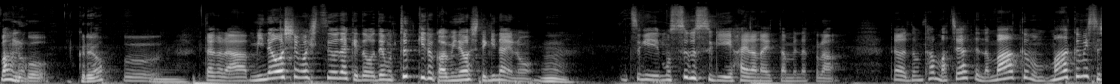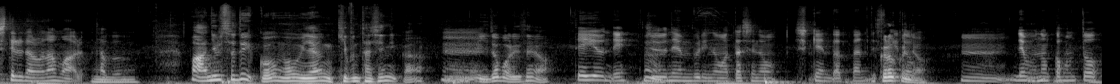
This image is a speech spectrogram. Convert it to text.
番号。 그래요? うん。だから、見直しも必要だけど、でも、トゥッキーとかは見直しできないの。 음. 次、もうすぐ次入らないとダメだから。だから、でも多分間違ってんだ。マークも、マークミスしてるだろうな、もある。多分。 뭐 아닐 수도 있고 뭐 그냥 기분 탓이니까 그냥 잊어버리세요. っていうね、うん10年ぶりの私の試験だったんですけど。 그렇군요. うん。でもなんか本当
